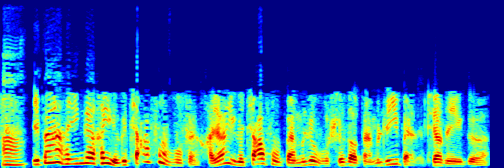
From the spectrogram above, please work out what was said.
啊，一般还应该还有个加付部分，好像有个加付百分之五十到百分之一百的这样的一个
